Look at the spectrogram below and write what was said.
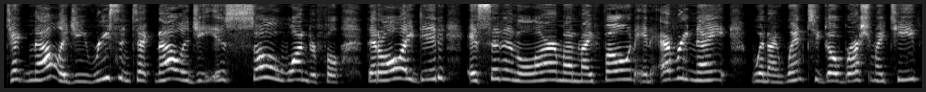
technology, recent technology is so wonderful that all I did is set an alarm on my phone and every night when I went to go brush my teeth,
